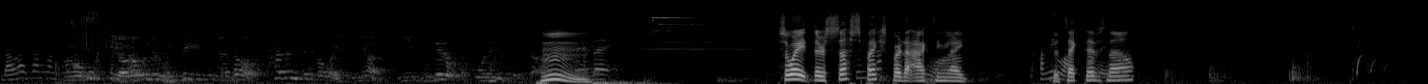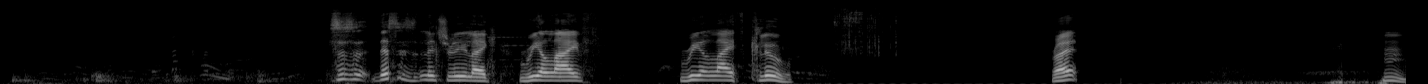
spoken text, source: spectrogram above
나가서 한번 그리고 혹시 여러분들 움직이시면서 찾은 증거가 있으면 이 무대로 갖고 오시면 됩니다. Hmm. 네. So wait, there's suspects but they're acting like detectives now? This is, this is literally like real life, real life clue. Right? Hmm.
